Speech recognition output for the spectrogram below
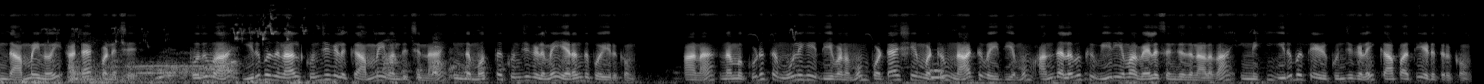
இந்த அம்மை நோய் அட்டாக் பண்ணுச்சு. பொதுவா இருபது நாள் குஞ்சுகளுக்கு அம்மை வந்துச்சுன்னா இந்த மொத்த குஞ்சுகளுமே இறந்து போயிருக்கும். ஆனா நம்ம கொடுத்த மூலிகை தீவனமும் பொட்டாசியம் மற்றும் நாட்டு வைத்தியமும் அந்த அளவுக்கு வீரியமா வேலை செஞ்சதுனால தான் இன்னைக்கு இருபத்தேழு குஞ்சுகளை காப்பாத்தி எடுத்திருக்கோம்.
